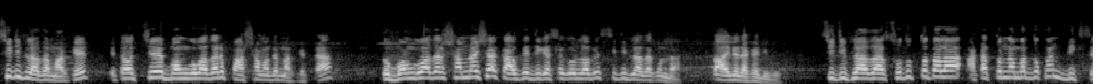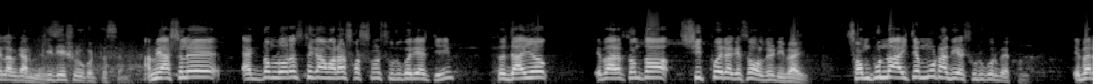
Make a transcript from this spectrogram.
city plaza market. এটা হচ্ছে বঙ্গবাজারের পাশে আমাদের মার্কেটটা। তো বঙ্গবাজারের সামনে এসে কাউকে জিজ্ঞাসা করলে হবে সিটি প্লাজা কোনটা? তাইলে দেখাই দিব। সিটি প্লাজার চতুর্থ তলা আটাত্তর নাম্বার দোকান বিগ সেলার কি গার্মেন্টস দিয়ে শুরু করতেছেন? আমি আসলে একদম লরেন্স থেকে আমরা সবসময় শুরু করি আর কি। তো যাই হোক এবার এখন তো শীত পড়ে গেছে অলরেডি ভাই। সম্পূর্ণ আইটেম মোটা দিয়ে শুরু করবে এখন। এবার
